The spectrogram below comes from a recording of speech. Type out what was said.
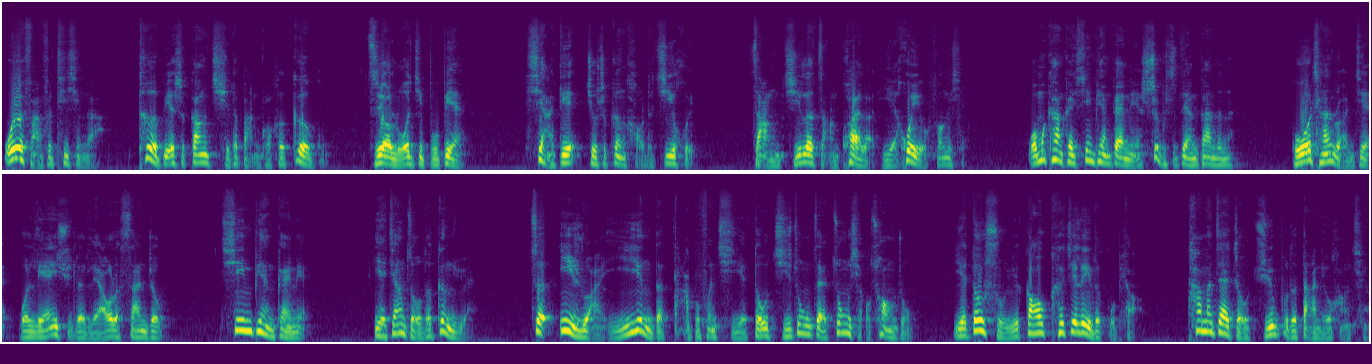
我也反复提醒啊，特别是刚起的板块和个股。只要逻辑不变，下跌就是更好的机会，涨急了、涨快了也会有风险。我们看看芯片概念是不是这样干的呢？国产软件我连续的聊了三周，芯片概念也将走得更远。这一软一硬的大部分企业都集中在中小创中，也都属于高科技类的股票，他们在走局部的大牛行情。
